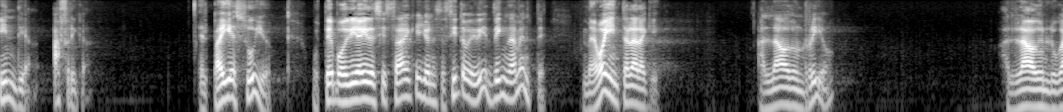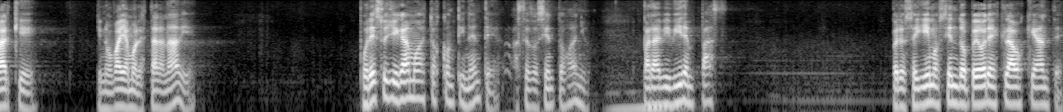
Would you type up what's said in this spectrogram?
India, África. El país es suyo. Usted podría ir y decir, ¿saben qué? Yo necesito vivir dignamente. Me voy a instalar aquí. Al lado de un río. Al lado de un lugar que, que no vaya a molestar a nadie. Por eso llegamos a estos continentes hace 200 años. Para vivir en paz. Pero seguimos siendo peores esclavos que antes.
